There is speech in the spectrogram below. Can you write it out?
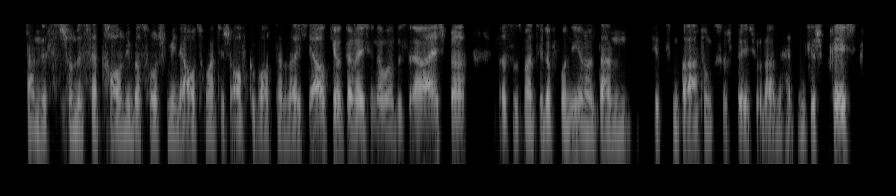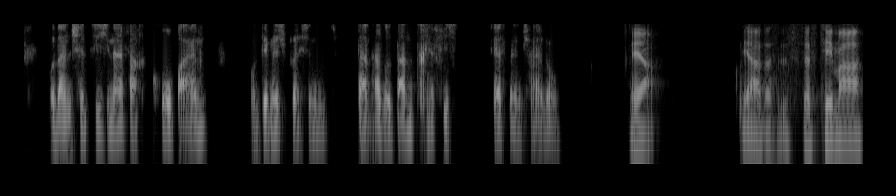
dann ist schon das Vertrauen über Social Media automatisch aufgebaut. Dann sage ich, ja, okay, unter welcher Nummer bist du erreichbar? Lass uns mal telefonieren und dann gibt's ein Beratungsgespräch oder halt ein Gespräch und dann schätze ich ihn einfach grob ein und dementsprechend dann, also dann treffe ich erst eine Entscheidung. Ja, ja, das ist das Thema,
